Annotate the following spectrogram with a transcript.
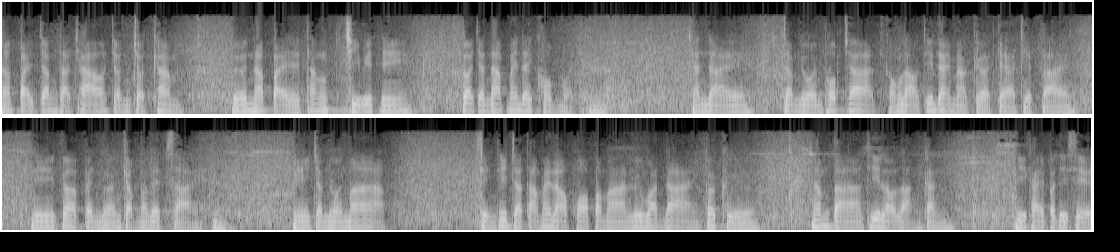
นับไปจังแต่เช้าจนจดค่ำหรือนับไปทั้งชีวิตนี้ ก็จะนับไม่ได้ครบหมด ฉันใดจำนวนภพชาติของเราที่ได้มาเกิดแก่เจ็บตาย นี้ก็เป็นเหมือนกับเมล็ดทราย มีจำนวนมาก สิ่งที่จะทำให้เราพอประมาณหรือวัดได้ก็คือน้ำตาที่เราหลั่งกัน มีใครปฏิเสธ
